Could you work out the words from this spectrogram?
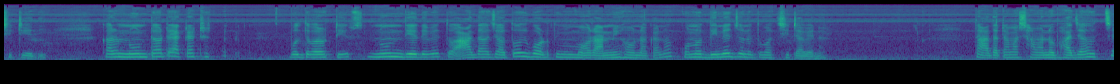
ছিটিয়ে দিই। কারণ নুনটা ওটা একটা বলতে পারো টিপস নুন দিয়ে দেবে তো আদা যতই বড় তুমি রান্নি হও না কেন, কোনো দিনের জন্য তোমার ছিটাবে না। তো আদাটা আমার সামান্য ভাজা হচ্ছে,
